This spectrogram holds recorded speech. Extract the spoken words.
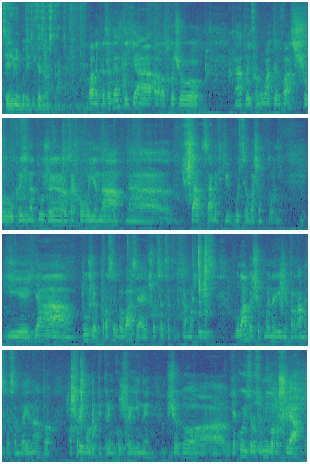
цей рівень буде тільки зростати. Пане президенте, я е, от хочу е, поінформувати вас, що Україна дуже розраховує на е, саміт, який відбудеться у Вашингтоні. І я дуже просив би вас, а якщо це, це така можливість була би, щоб ми на рівні парламентської асамблеї НАТО отримали підтримку України щодо якогось зрозумілого шляху,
